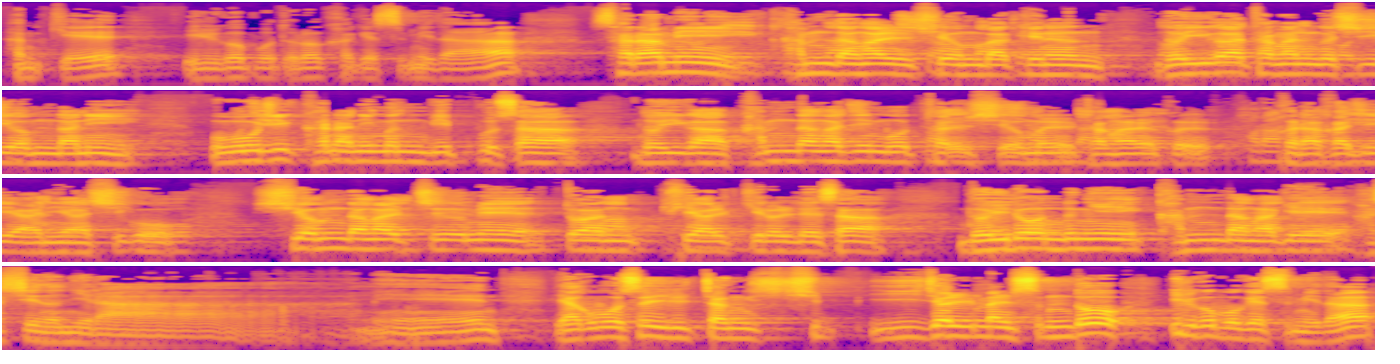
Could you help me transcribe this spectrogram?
함께 읽어보도록 하겠습니다. 사람이 감당할 시험 밖에는 너희가 당한 것이 없나니 오직 하나님은 미쁘사 너희가 감당하지 못할 시험을 당할 걸 허락하지 아니하시고 시험 당할 즈음에 또한 피할 길을 내사 너희로 능히 감당하게 하시느니라. 아멘. 야고보서 1장 12절 말씀도 읽어보겠습니다.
